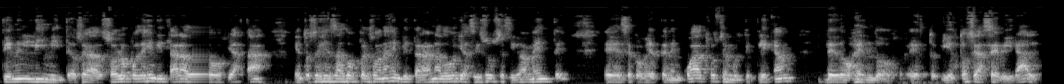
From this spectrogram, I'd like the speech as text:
tienen límite, o sea, solo puedes invitar a dos, ya está. Entonces esas dos personas invitarán a dos y así sucesivamente eh, se convierten en cuatro, se multiplican de dos en dos. Esto, y esto se hace viral.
